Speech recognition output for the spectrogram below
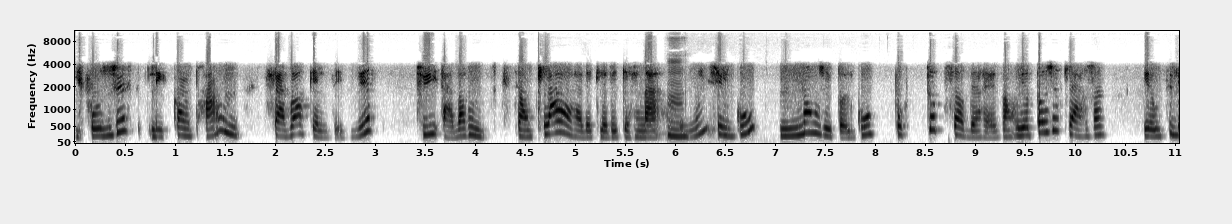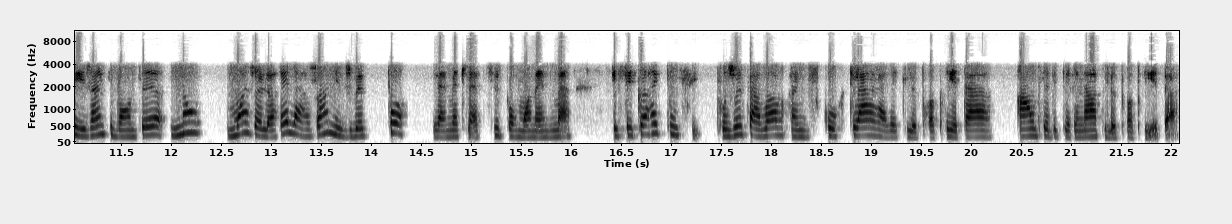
Il faut juste les comprendre, savoir qu'elles existent, puis avoir une discussion claire avec le vétérinaire. Mm. Oui, j'ai le goût. Non, j'ai pas le goût. Pour toutes sortes de raisons. Il n'y a pas juste l'argent. Il y a aussi des gens qui vont dire non, moi je l'aurai l'argent, mais je vais pas la mettre là-dessus pour mon animal. Et c'est correct aussi. Il faut juste avoir un discours clair avec le propriétaire, entre le vétérinaire et le propriétaire.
